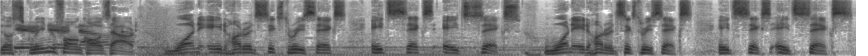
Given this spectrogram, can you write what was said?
They'll screen your phone calls out. 1 800 636 8686. 1 800 636 8686.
